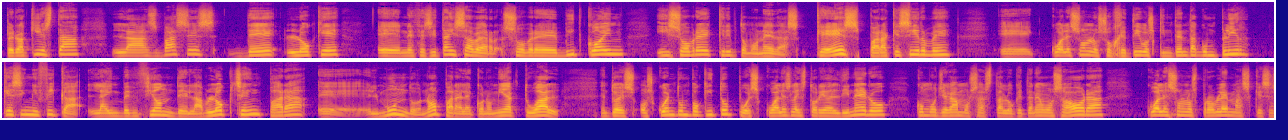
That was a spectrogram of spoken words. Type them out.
Pero aquí está las bases de lo que eh, necesitáis saber sobre Bitcoin y sobre criptomonedas. ¿Qué es? ¿Para qué sirve? Eh, ¿Cuáles son los objetivos que intenta cumplir? Qué significa la invención de la blockchain para eh, el mundo, ¿no? Para la economía actual. Entonces, os cuento un poquito, pues, cuál es la historia del dinero, cómo llegamos hasta lo que tenemos ahora, cuáles son los problemas que se,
